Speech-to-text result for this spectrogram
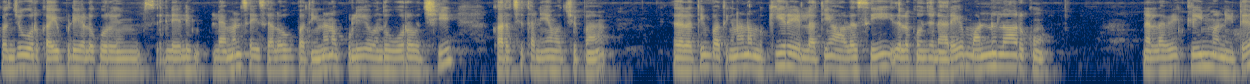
கொஞ்சம் ஒரு கைப்பிடி அளவுக்கு ஒரு லெலி லெமன் சைஸ் அளவுக்கு பார்த்திங்கன்னா நான் புளியை வந்து ஊற வச்சு கரைச்சி தனியாக வச்சுப்பேன். இது எல்லாத்தையும் பார்த்திங்கன்னா நம்ம கீரை எல்லாத்தையும் அலசி இதில் கொஞ்சம் நிறைய மண்ணுலாம் இருக்கும். நல்லாவே க்ளீன் பண்ணிவிட்டு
